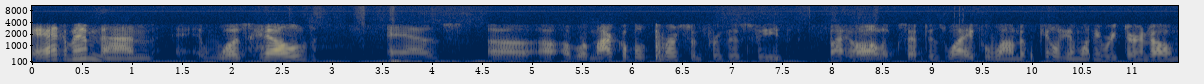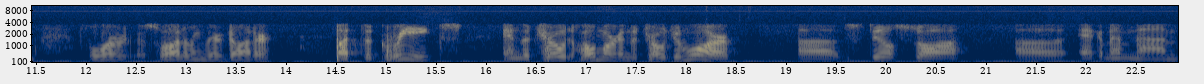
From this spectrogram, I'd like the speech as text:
Agamemnon was held as uh, a, a remarkable person for this feat by all except his wife, who wound up killing him when he returned home for slaughtering their daughter. But the Greeks and the Tro- Homer in the Trojan War uh, still saw uh, Agamemnon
